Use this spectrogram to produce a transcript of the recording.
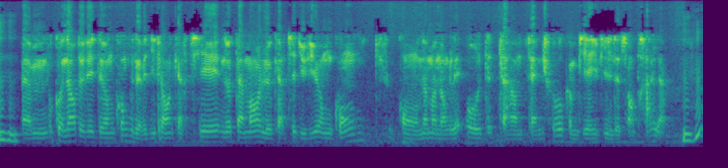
Mm-hmm. euh, donc au nord de l'île de Hong Kong, vous avez différents quartiers, notamment le quartier du Vieux Hong Kong, qu'on nomme en anglais Old Town Central, comme vieille ville de centrale. Mm-hmm.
